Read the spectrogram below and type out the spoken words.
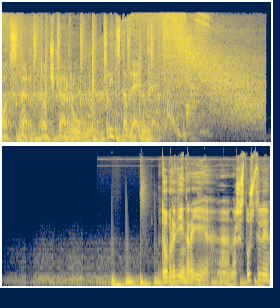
Отстар.ру представляет Добрый день, дорогие э, наши слушатели.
